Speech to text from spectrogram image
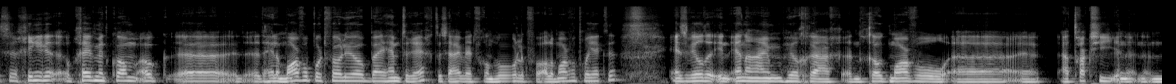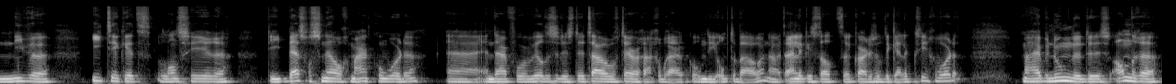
ze gingen, op een gegeven moment kwam ook uh, het hele Marvel-portfolio bij hem terecht. Dus hij werd verantwoordelijk voor alle Marvel-projecten. En ze wilden in Anaheim heel graag een groot Marvel-attractie, uh, een, een, nieuwe e-ticket lanceren, die best wel snel gemaakt kon worden. En daarvoor wilden ze dus de Tower of Terror gaan gebruiken om die om te bouwen. Nou, uiteindelijk is dat Guardians of the Galaxy geworden. Maar hij benoemde dus andere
